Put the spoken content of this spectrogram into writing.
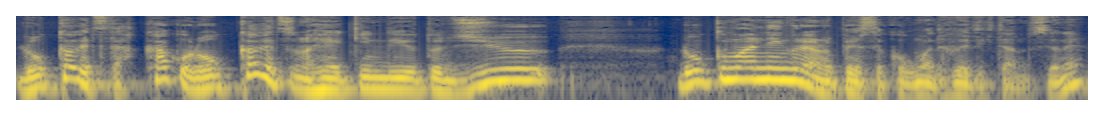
6ヶ月だ。過去6ヶ月の平均で言うと、16万人ぐらいのペースでここまで増えてきたんですよね。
